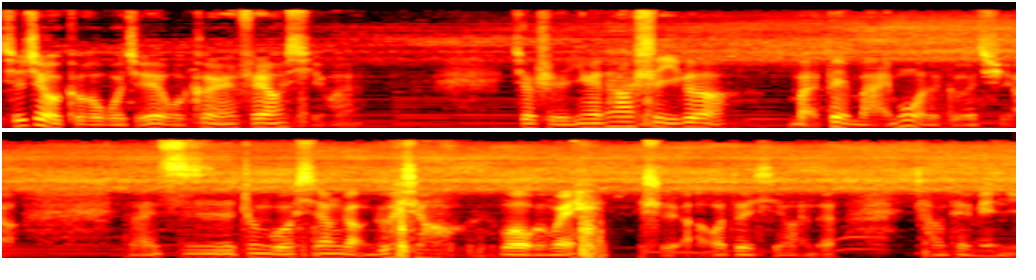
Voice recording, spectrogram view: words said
其实这首歌，我觉得我个人非常喜欢，就是因为它是一个埋被埋没的歌曲啊。来自中国香港歌手 莫文蔚，是啊，我最喜欢的长腿美女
